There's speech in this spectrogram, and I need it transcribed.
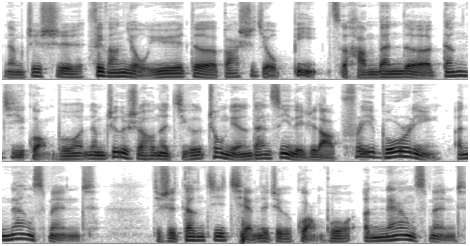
那么这是飞往纽约的八十九 B 次航班的登机广播。那么这个时候呢，几个重点的单词你得知道：pre-boarding announcement，就是登机前的这个广播；announcement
